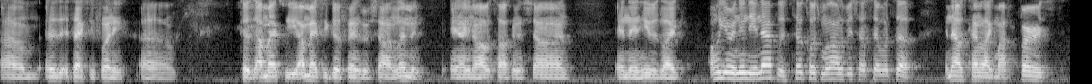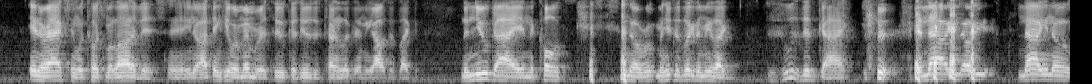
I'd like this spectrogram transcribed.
um, it was, it's actually funny because uh, I'm actually I'm actually good friends with Shawn Lemon, and you know, I was talking to Sean, and then he was like, "Oh, you're in Indianapolis. Tell Coach Milanovich I said what's up." And that was kind of like my first interaction with Coach Milanovich. And you know, I think he'll remember it too because he was just kind of looking at me. I was just like the new guy in the Colts, you know, room, and he's just looking at me like, "Who's this guy?" and now, you know, he, now you know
